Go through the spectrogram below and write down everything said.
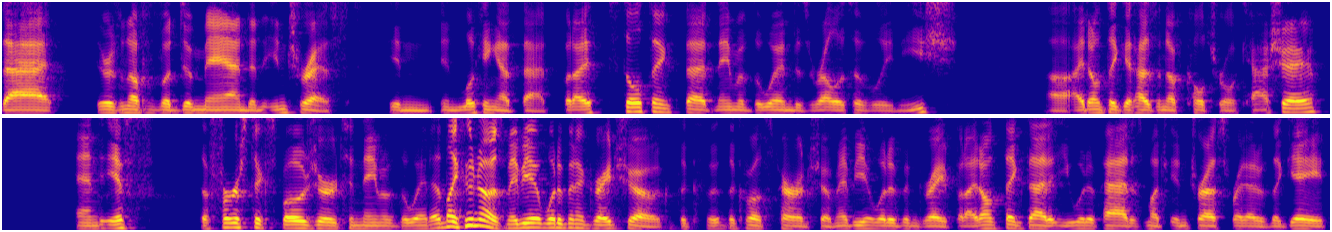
that there's enough of a demand and interest in in looking at that. But I still think that Name of the Wind is relatively niche. Uh, I don't think it has enough cultural cachet. And if the first exposure to Name of the Wind. And like, who knows? Maybe it would have been a great show, the the Kvothe's Parent show. Maybe it would have been great, but I don't think that you would have had as much interest right out of the gate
